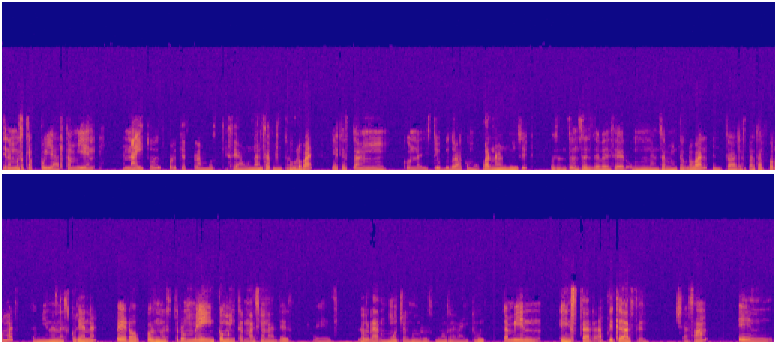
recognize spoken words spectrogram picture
Tenemos que apoyar también en iTunes, porque esperamos que sea un lanzamiento global, ya que están con la distribuidora como Warner Music, pues entonces debe ser un lanzamiento global en todas las plataformas, también en las coreanas, pero pues nuestro main como internacional es lograr muchos números unos en iTunes. También estar aplicadas en Shazam, en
